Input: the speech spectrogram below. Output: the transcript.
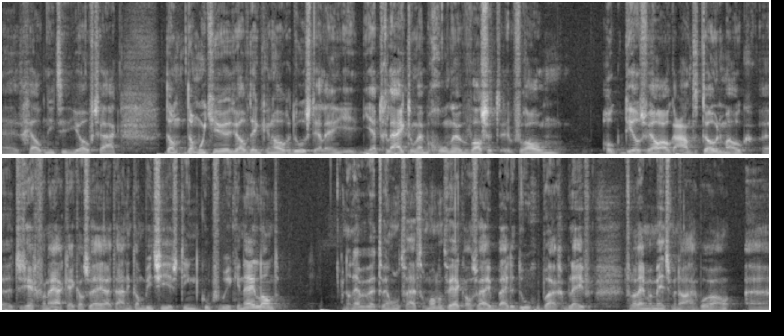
het geld niet je hoofdzaak. Dan, dan moet je jezelf denk ik een hoger doel stellen. En je, je hebt gelijk, toen wij begonnen was het vooral om ook deels wel ook aan te tonen, maar ook uh, te zeggen van, nou ja, kijk, als wij uiteindelijk de ambitie is 10 koekfabrieken in Nederland, dan hebben we 250 man het werk. Als wij bij de doelgroep waren gebleven van alleen maar mensen met een aangeboren, uh,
